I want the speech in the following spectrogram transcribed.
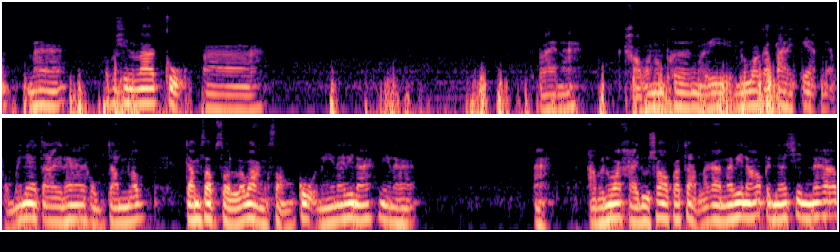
ชนะฮะพระพุทธชินราชกุอ่าอะไรนะเขาพนมเพลิงเหรอพี่หรือว่ากระต่ายแกบเนี่ยผมไม่แน่ใจนะฮะผมจำแล้วจำสับสนระหว่างสองกุนี้นะพี่นะนี่นะฮะอะเอาเป็นว่าใครดูชอบก็จัดแล้วกันนะพี่เนาะเป็นเนื้อชิ้นนะครับ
